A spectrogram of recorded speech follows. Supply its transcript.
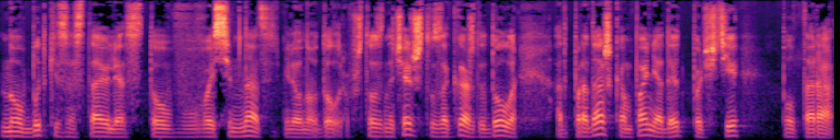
но убытки составили 118 миллионов долларов, что означает, что за каждый доллар от продаж компания отдает почти полтора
